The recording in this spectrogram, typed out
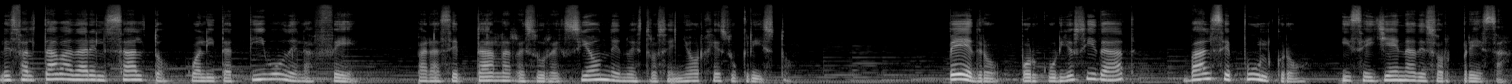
Les faltaba dar el salto cualitativo de la fe para aceptar la resurrección de nuestro Señor Jesucristo. Pedro, por curiosidad, va al sepulcro y se llena de sorpresa,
